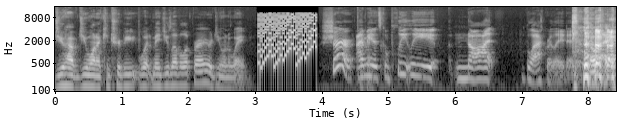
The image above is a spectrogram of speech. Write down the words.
Do you have? Do you want to contribute? What made you level up, Ray, or do you want to wait? Sure. I mean it's completely not black related. Okay.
